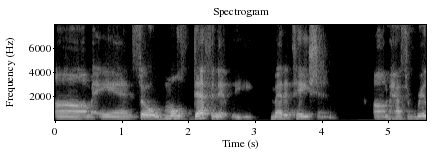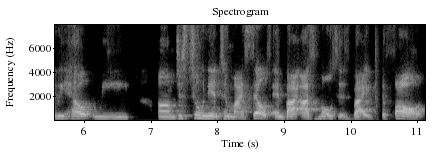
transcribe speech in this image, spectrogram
Um, and so, most definitely, meditation um, has really helped me um, just tune into myself and by osmosis, by default,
